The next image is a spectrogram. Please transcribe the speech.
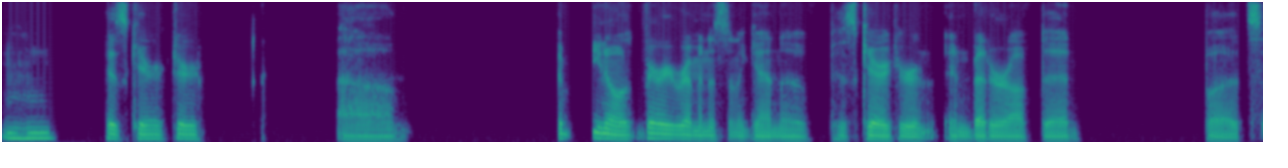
hmm his character. Um, you know, very reminiscent again of his character in, in Better Off Dead, but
